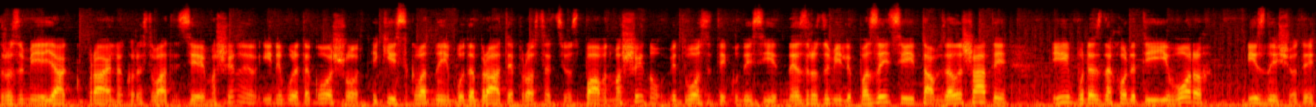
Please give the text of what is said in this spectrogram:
зрозуміє, як правильно користуватися цією машиною, і не буде такого, що якийсь складний буде брати просто цю спавн машину, відвозити кудись її незрозумілі позиції, там залишати, і буде знаходити її ворог і знищувати.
